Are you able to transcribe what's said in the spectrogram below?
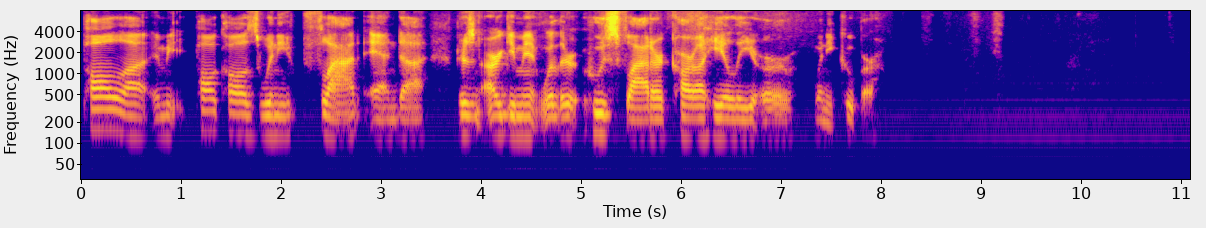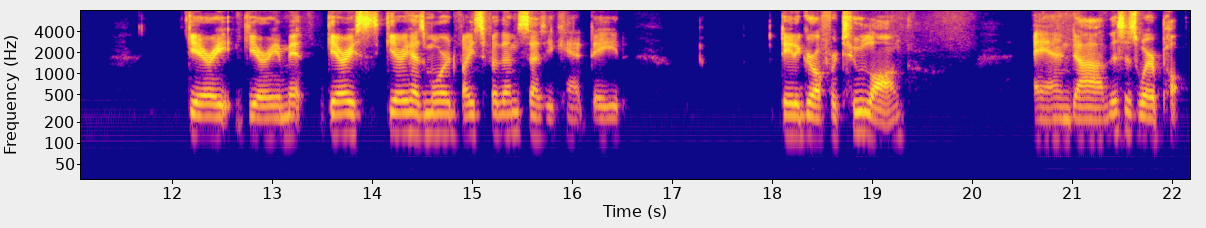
Paul uh, Paul calls Winnie flat, and uh, there's an argument whether who's flatter, Carla Healy or Winnie Cooper. Gary Gary admit Gary Gary has more advice for them. Says he can't date date a girl for too long, and uh, this is where Paul,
